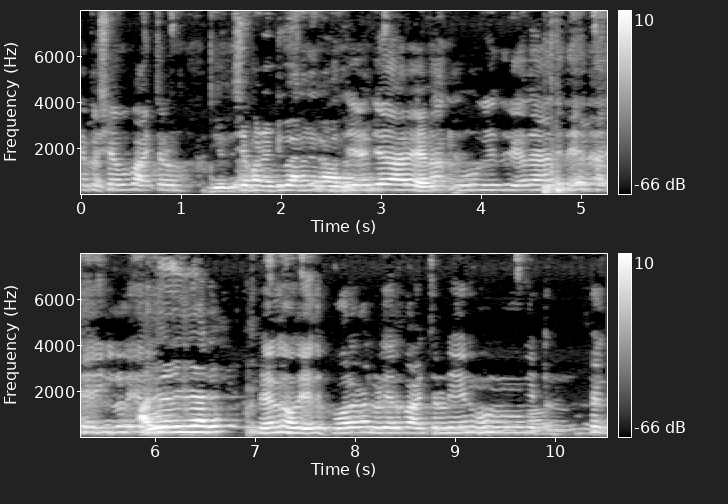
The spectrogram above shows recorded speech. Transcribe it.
ఎంతసేపు పాంచడు ఎంతసేపు అని ఇంటికి ఆనందం రావద్దు ఏం చేయాలి? నాకు ఇది లేదా అది లేదా అదే ఇల్లు లేదు. పిల్లలు లేదు పోరగాళ్ళు లేరు పాంచడు నేను. పెద్ద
